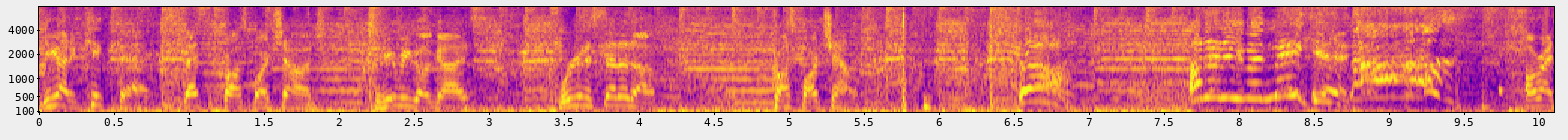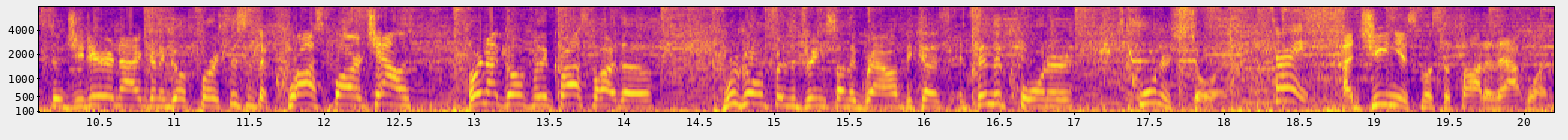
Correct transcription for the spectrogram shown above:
You got to kick that. That's the crossbar challenge. So here we go, guys. We're going to set it up. Crossbar challenge. ah! I didn't even make it! Ah! All right, so Jadira and I are going to go first. This is the crossbar challenge. We're not going for the crossbar, though. We're going for the drinks on the ground because it's in the corner. It's corner store. That's right. A genius must have thought of that one.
